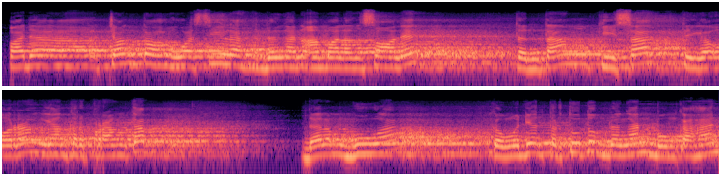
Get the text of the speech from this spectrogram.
pada contoh wasilah dengan amalan soleh tentang kisah tiga orang yang terperangkap dalam gua kemudian tertutup dengan bongkahan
